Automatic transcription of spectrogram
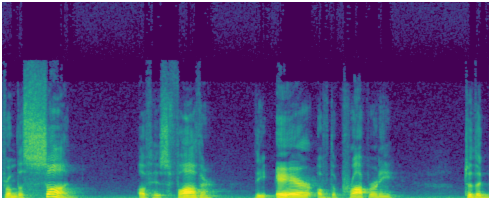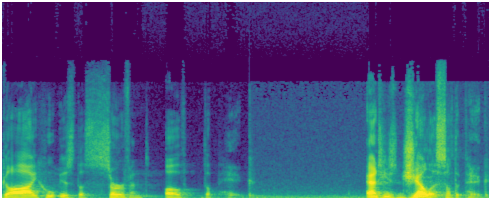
From the son of his father, the heir of the property, to the guy who is the servant of the pig. And he's jealous of the pig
